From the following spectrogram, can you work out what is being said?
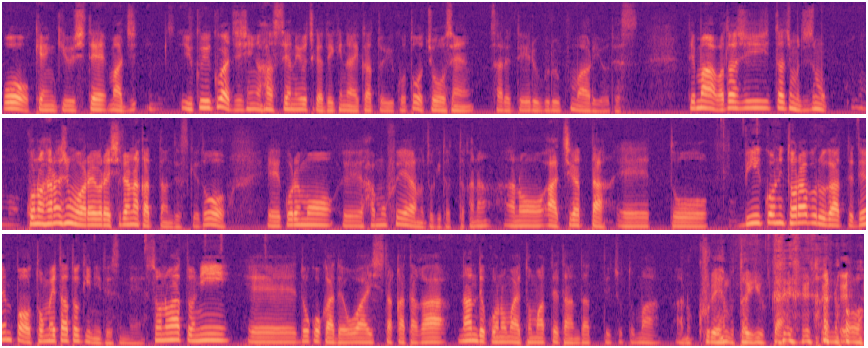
を研究して、まあ、ゆくゆくは地震発生の予知ができないかということを挑戦されているグループもあるようです。でまあ、私たちも実もこの話も我々知らなかったんですけど、えーこれも、えーハムフェアの時だったかな、あのあ違った、えーっと、ビーコンにトラブルがあって電波を止めた時にですね、その後に、えどこかでお会いした方が、なんでこの前止まってたんだって、ちょっとまあ、あのクレームというか、あの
